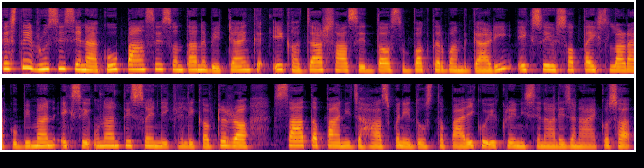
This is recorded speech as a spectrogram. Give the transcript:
त्यस्तै रुसी सेनाको पाँच सय सन्तानब्बे ट्याङ्क एक हजार सात सय दस बख्तरबन्द गाडी एक सय सत्ताइस लडाकु विमान एक सय उनातिस सैनिक हेलिकप्टर र सात पानी जहाज पनि ध्वस्त पारेको युक्रेनी सेनाले जनाएको छ।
